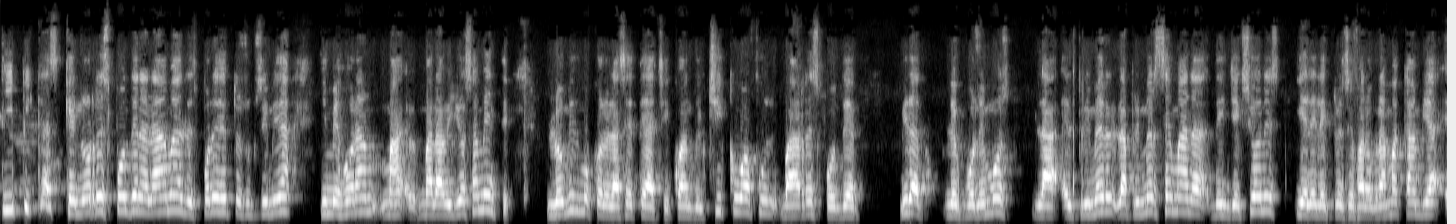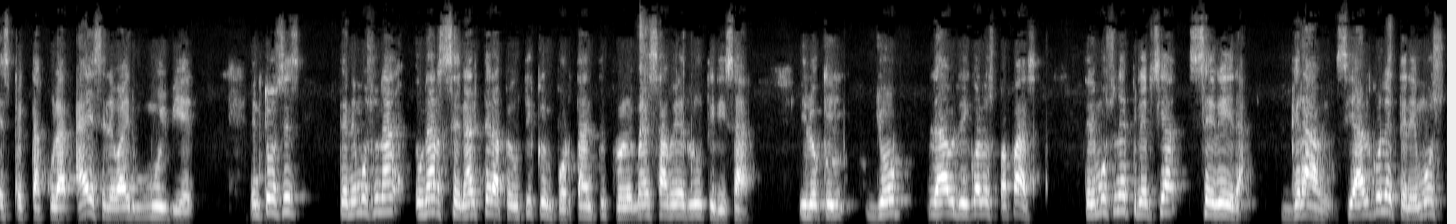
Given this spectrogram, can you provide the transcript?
típicas que no responden a nada más, les pones etosuximida y mejoran maravillosamente. Lo mismo con el ACTH, cuando el chico va va a responder, mira, le ponemos la, el primer, primera semana de inyecciones y el electroencefalograma cambia espectacular. A ese le va a ir muy bien. Entonces, tenemos una, un arsenal terapéutico importante. El problema es saberlo utilizar. Y lo que yo le digo a los papás, tenemos una epilepsia severa, grave. Si algo le tenemos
